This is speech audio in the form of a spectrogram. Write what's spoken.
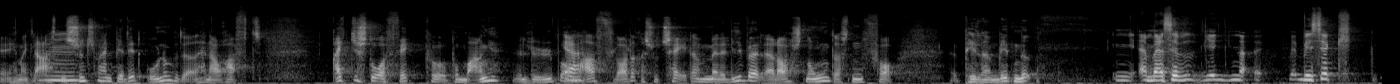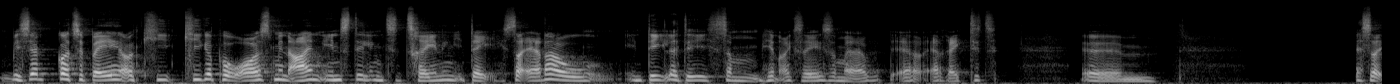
øh, Henrik Larsen, mm. synes du, han bliver lidt undervurderet? Han har jo haft rigtig stor effekt på, på mange løber ja. og meget flotte resultater, men alligevel er der også nogen, der sådan får pillet ham lidt ned. Jamen altså, jeg, hvis jeg, hvis jeg går tilbage og ki- kigger på også min egen indstilling til træning i dag, så er der jo en del af det, som Henrik sagde, som er, er, er rigtigt. Øhm, altså,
